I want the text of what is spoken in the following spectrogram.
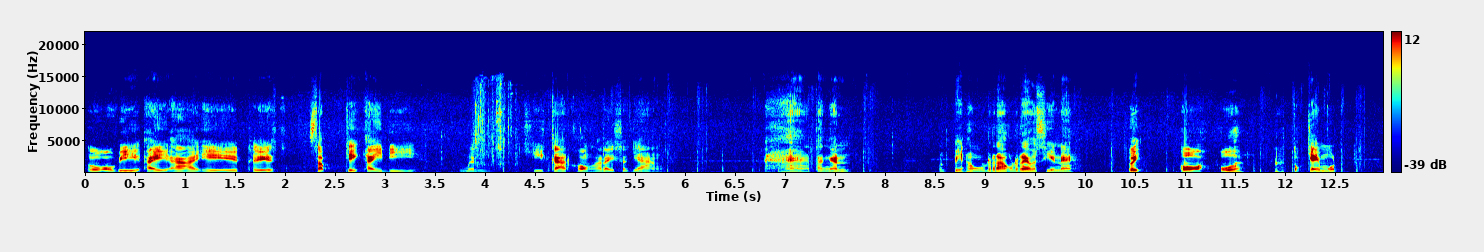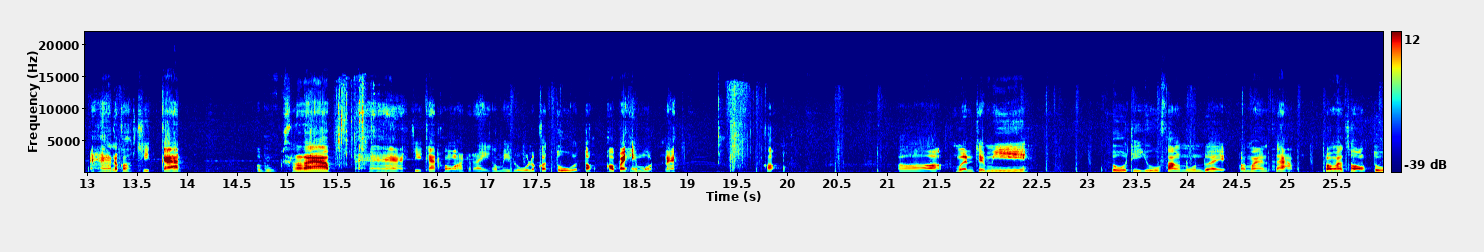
โอ้ VIRA trace subject ID เหมือนคีย์การ์ดของอะไรสักอย่างอ่าถ้างั้น มันเป็นของเราแล้วสินะ เฮ้ย อ๋อ โอ้ยตกใจหมดอ่าแล้วก็คีย์การ์ดขอบคุณครับอ่าคีย์การ์ดของอะไรก็ไม่รู้แล้วก็ตู้ต้องเอาไปให้หมดนะก็ ก็เหมือนจะมีตู้ที่อยู่ฝั่งนู้นด้วย ประมาณสามประมาณสองตู้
